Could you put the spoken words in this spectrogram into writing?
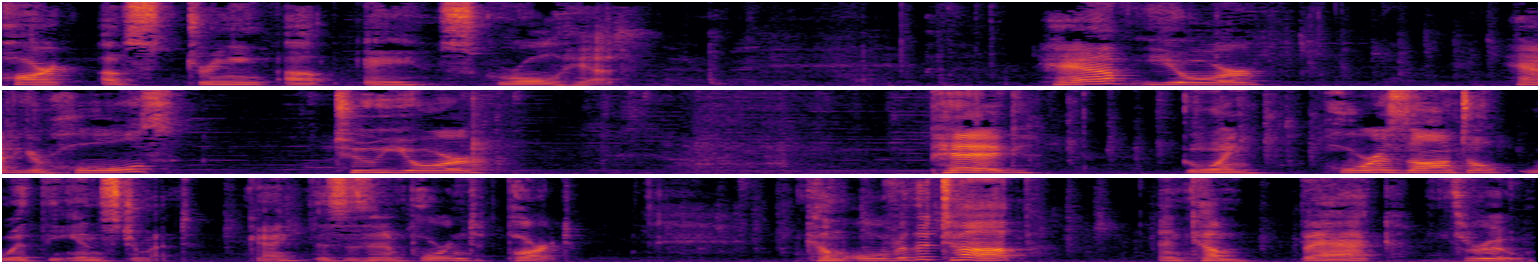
part of stringing up a scroll head. Have your have your holes to your peg going horizontal with the instrument. Okay, this is an important part. Come over the top and come back through.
